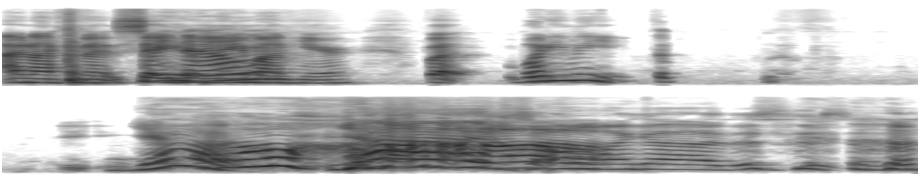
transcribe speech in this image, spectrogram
I'm not gonna say Right her name on here, but what do you mean? The- yeah. Oh, Yes. Oh my god. This is so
